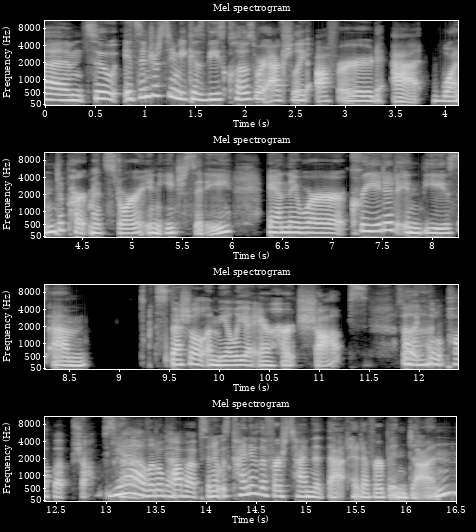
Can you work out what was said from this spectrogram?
Um, so it's interesting because these clothes were actually offered at one department store in each city, and they were created in these um, special Amelia Earhart shops. So like Uh, little pop up shops. Yeah, kinda. little pop ups. And it was kind of the first time that that had ever been done.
